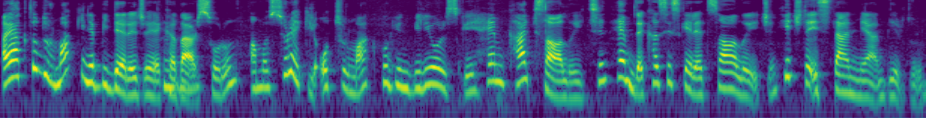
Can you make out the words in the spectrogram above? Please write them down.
Ayakta durmak yine bir dereceye kadar sorun ama sürekli oturmak bugün biliyoruz ki hem kalp sağlığı için hem de kas iskelet sağlığı için hiç de istenmeyen bir durum.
